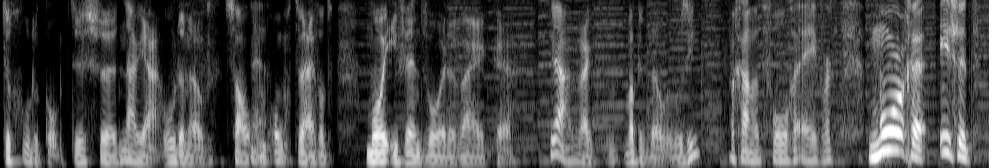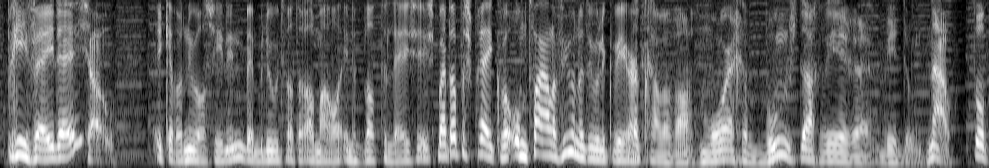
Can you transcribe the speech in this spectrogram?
te goede komt. Dus eh, nou ja, hoe dan ook. Het zal Ja. een ongetwijfeld mooi event worden waar ik, eh, ja, waar ik, wat ik wel wil zien. We gaan het volgen, Evert. Morgen is het privé day. Zo. Ik heb er nu al zin in. Ik ben benieuwd wat er allemaal in het blad te lezen is. Maar dat bespreken we om 12 uur natuurlijk weer. Dat gaan we vanaf morgen woensdag weer, eh, weer doen. Nou, tot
